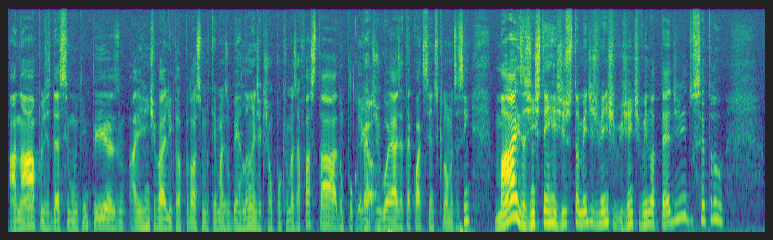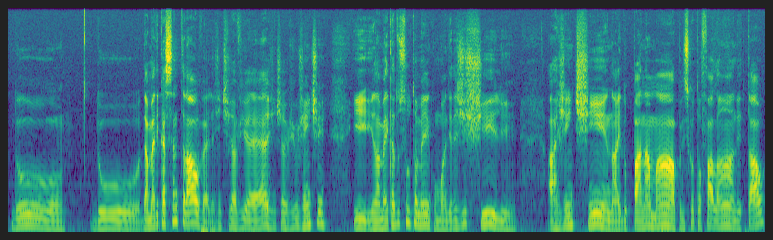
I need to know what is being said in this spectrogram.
Anápolis desce muito em peso. Aí a gente vai ali para próximo, tem mais Uberlândia, que já é um pouco mais afastado, um pouco Legal. perto de Goiás, até 400 quilômetros assim. Mas a gente tem registro também de gente, gente vindo até de, do centro do, do da América Central, velho. A gente já viu, é, a gente já viu gente e, e na América do Sul também, com bandeiras de Chile, Argentina, aí do Panamá, por isso que eu tô falando e tal.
